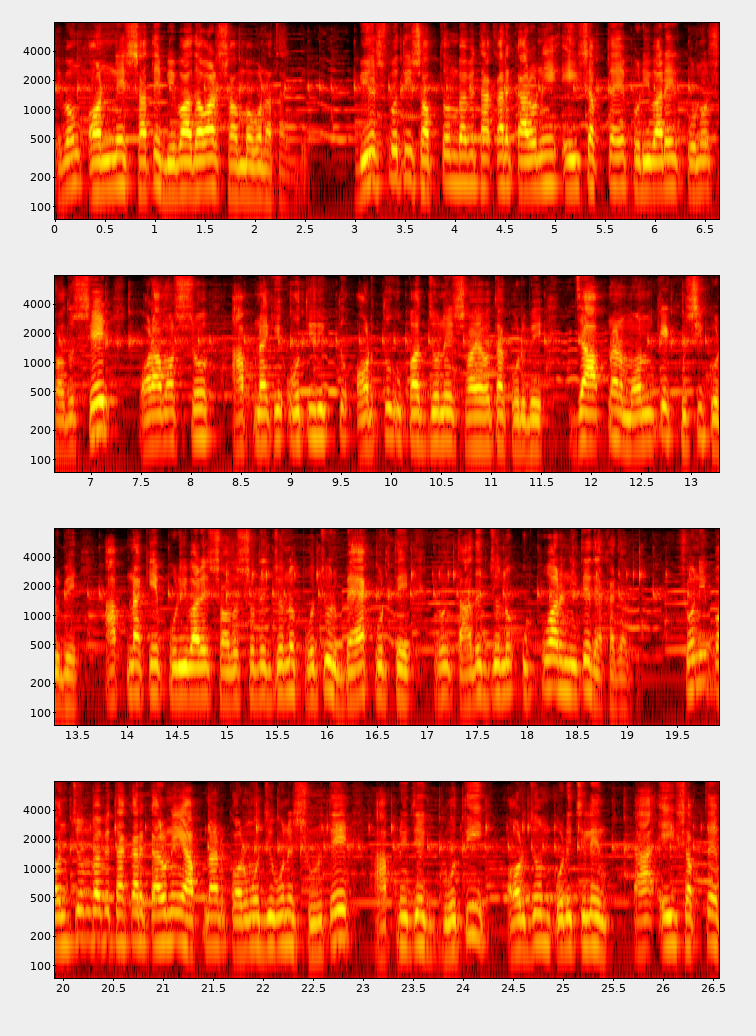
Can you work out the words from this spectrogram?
এবং অন্যের সাথে বিবাদ হওয়ার সম্ভাবনা থাকবে। বৃহস্পতি সপ্তমভাবে থাকার কারণে এই সপ্তাহে পরিবারের কোনো সদস্যের পরামর্শ আপনাকে অতিরিক্ত অর্থ উপার্জনের সহায়তা করবে, যা আপনার মনকে খুশি করবে। আপনাকে পরিবারের সদস্যদের জন্য প্রচুর ব্যয় করতে এবং তাদের জন্য উপহার নিতে দেখা যাবে। শনি পঞ্চমভাবে থাকার কারণে আপনার কর্মজীবনের শুরুতে আপনি যে গতি অর্জন করেছিলেন, তা এই সপ্তাহে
